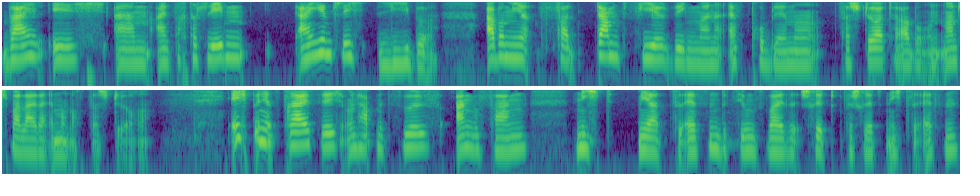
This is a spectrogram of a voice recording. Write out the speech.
weil ich ähm, einfach das Leben eigentlich liebe, aber mir verdammt viel wegen meiner Essprobleme zerstört habe und manchmal leider immer noch zerstöre. Ich bin jetzt 30 und habe mit 12 angefangen, nicht mehr zu essen, beziehungsweise Schritt für Schritt nicht zu essen.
